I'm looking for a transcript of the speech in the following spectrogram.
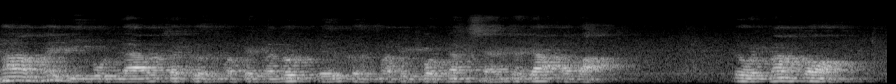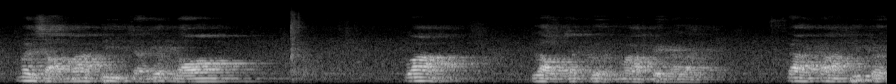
ถ้าไม่มีบุญแล้วจะเกิดมาเป็นมนุษย์ หรือเกิดมาเป็นคนนั้นแสนจะยากลำบาก โดยมากก็ไม่สามารถที่จะเรียกร้อง ว่าเราจะเกิดมาเป็นอะไรแต่การที่เกิด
